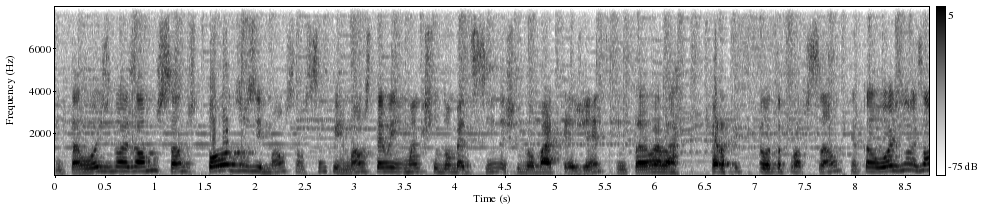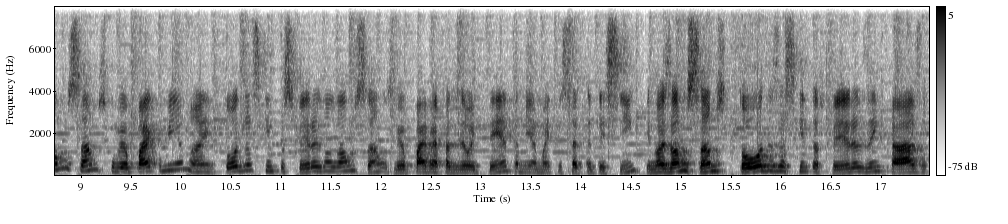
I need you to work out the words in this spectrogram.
Então hoje nós almoçamos, todos os irmãos, são cinco irmãos, tem uma irmã que estudou medicina, estudou mais que a gente, então ela ela tem outra profissão. Então hoje nós almoçamos com meu pai e com minha mãe. Todas as quintas-feiras nós almoçamos. Meu pai vai fazer 80, minha mãe tem 75, e nós almoçamos todas as quintas-feiras em casa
